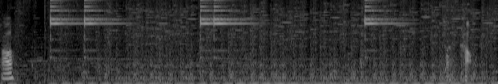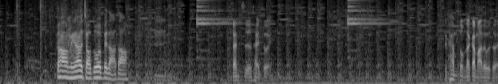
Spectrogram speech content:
好。刚好你那个角度会被打到。嗯。三只的才对。看不懂在干嘛，对不对？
